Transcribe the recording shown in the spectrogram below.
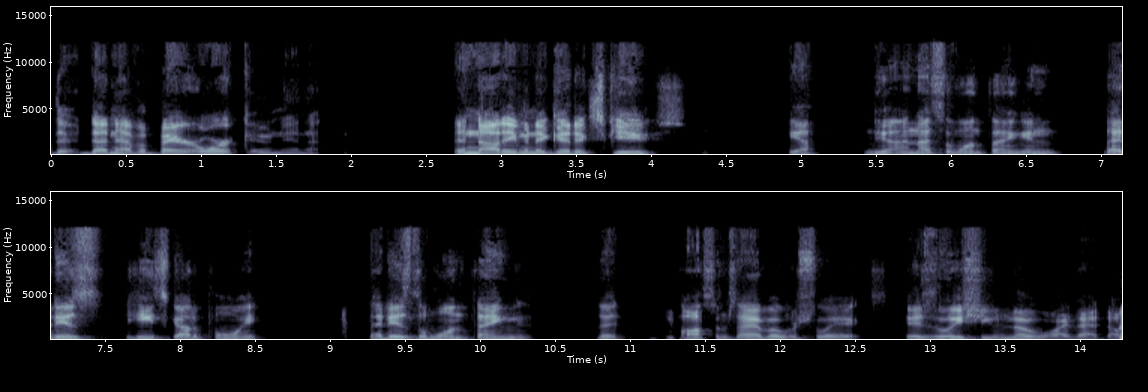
that doesn't have a bear or a coon in it, and not even a good excuse. Yeah, Yeah. and that's the one thing, and that is Heath's got a point. That is the one thing that possums have over slicks is at least you know why that dog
